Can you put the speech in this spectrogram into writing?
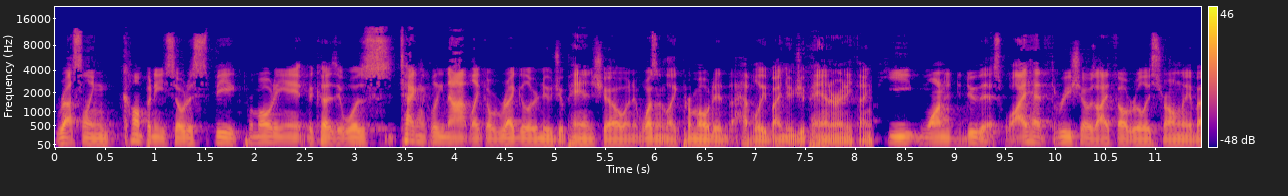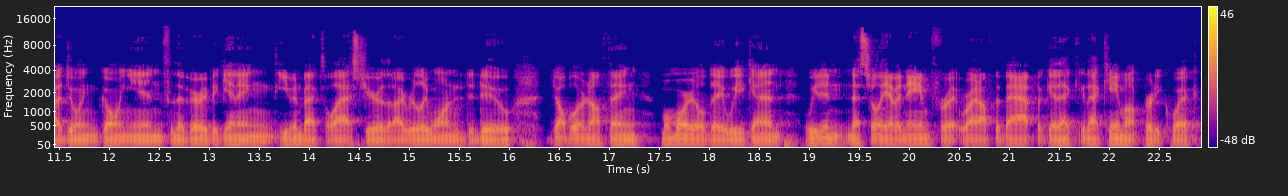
wrestling company, so to speak, promoting it because it was technically not like a regular New Japan show and it wasn't like promoted heavily by New Japan or anything. He wanted to do this. Well, I had three shows I felt really strongly about doing going in from the very beginning, even back to last year that I really wanted to do. Double or Nothing, Memorial Day weekend. We didn't necessarily have a name for it right off the bat, but that, that came up pretty quick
